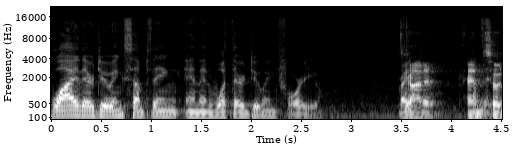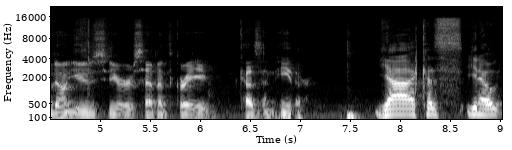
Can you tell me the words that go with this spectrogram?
why they're doing something and then what they're doing for you. Right? Got it. And so don't use your seventh grade cousin either. Yeah, because you know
